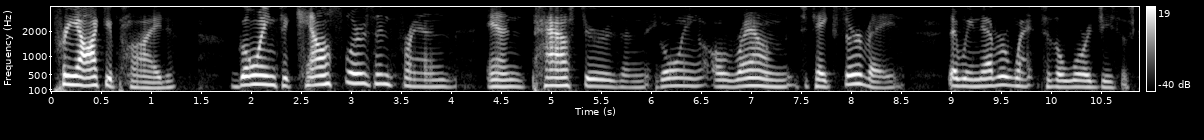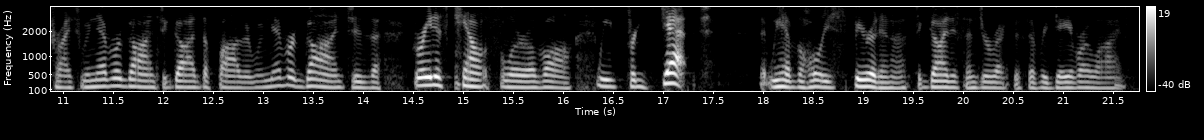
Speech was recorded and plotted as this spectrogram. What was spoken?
preoccupied going to counselors and friends and pastors and going around to take surveys that we never went to the Lord Jesus Christ. We've never gone to God the Father. We've never gone to the greatest counselor of all. We forget that we have the Holy Spirit in us to guide us and direct us every day of our lives.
